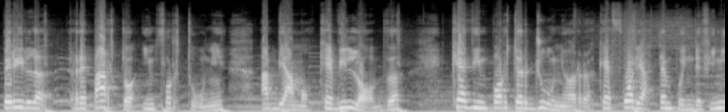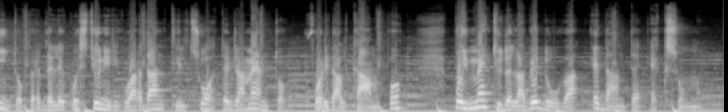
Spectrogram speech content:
Per il reparto infortuni abbiamo Kevin Love, Kevin Porter Jr. che è fuori a tempo indefinito per delle questioni riguardanti il suo atteggiamento fuori dal campo, poi Matthew della Vedova e Dante Exum.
